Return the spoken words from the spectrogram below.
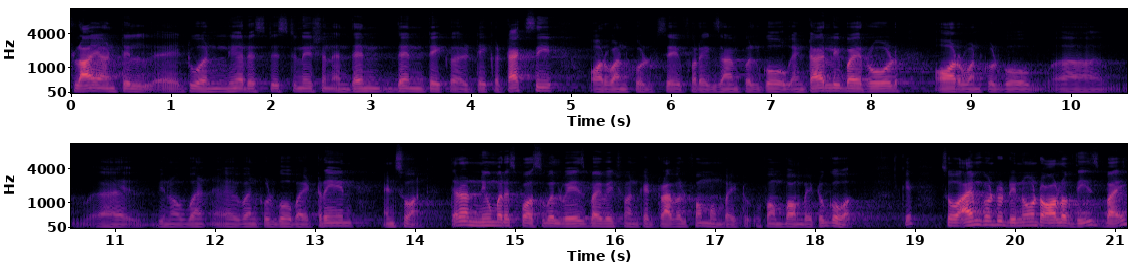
fly until uh, to a nearest destination and then then take a take a taxi or one could say for example go entirely by road or one could go uh, uh, you know one, uh, one could go by train and so on. There are numerous possible ways by which one can travel from Mumbai to from Bombay to Goa. Okay. So, I am going to denote all of these by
